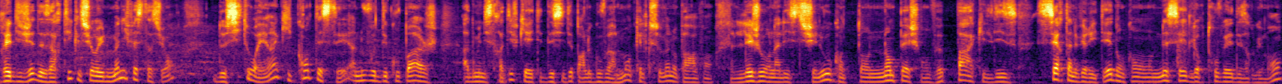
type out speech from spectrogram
rédigé des articles sur une manifestation de citoyens qui contestaient un nouveau découpage administratif qui a été décidé par le gouvernement quelques semaines auparavant. Les journalistes chez nous, quand on empêche, on ne veut pas qu'ils disent certaines vérités, donc on essaie de leur trouver des arguments.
